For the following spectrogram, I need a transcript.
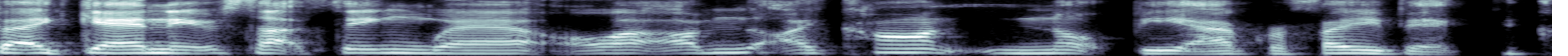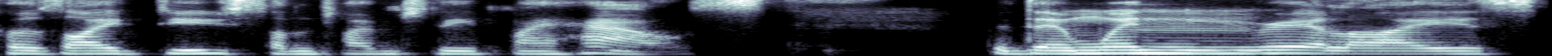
but again it was that thing where oh, i'm i can't not be agoraphobic because i do sometimes leave my house but then when you Mm. realize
